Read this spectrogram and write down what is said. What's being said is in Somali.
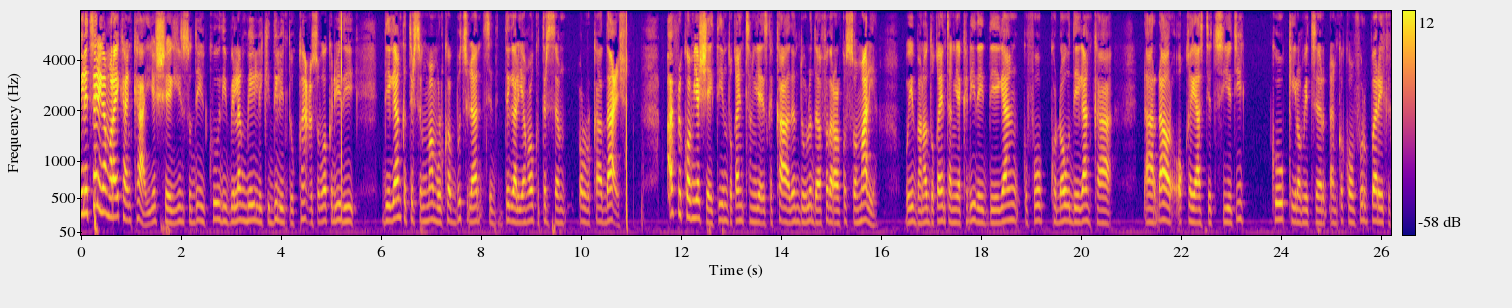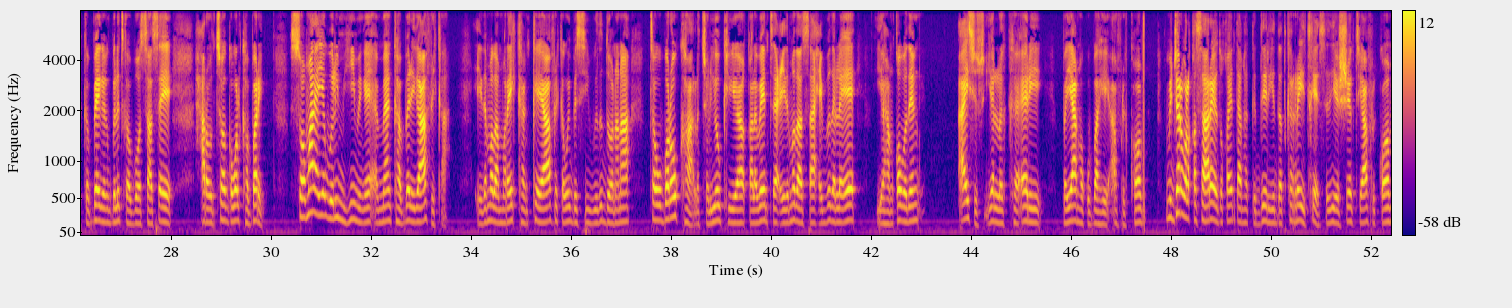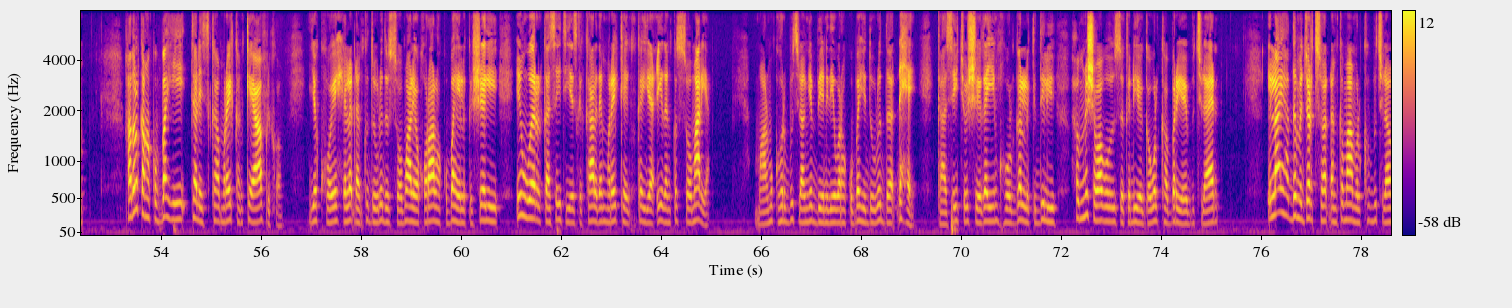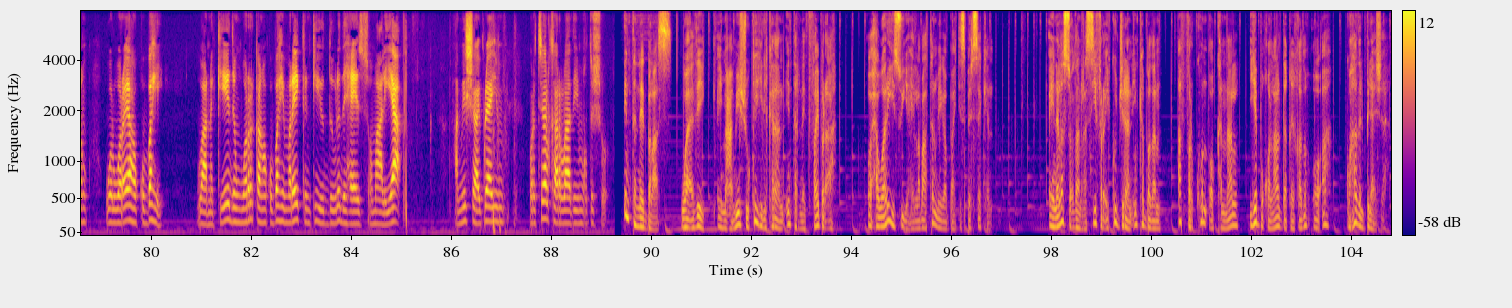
militariga mareykanka ayaa sheegay in soddon koodii bilan meyle ka dili duqeyn cusub oo kadhiyadii deegaan ka tirsan maamulka puntland sida dagaalyahan oo ka tirsan ururka daacish africom yaa sheegtay in duqeyntan yaa iska ka aadan dowladda federaalk soomaaliya. Weybana duqeyntan yaa ka dhiiday deegaan kafoog ka dhow deegaanka dhaardhaar oo qiyaastay siyeetii kow kilomitr dhanka koonfur bari kakabeegan beledka boosaaso ee xarunta gobolka bari. Soomaaliya ayaa weli muhiimiga ee ammaanka bariga africa ciidamada mareykanka ee africa wayba sii wadi doonanaa tababarowka la taliyowkiiyo qalabeynta ciidamada saaxiibada le-e iyo hanqowadeen isis iyo laka eri bayaanka kubahi africom. Mijarwal khasaare ee duqeyntan hakaderiya dadka rayidka sidii sheegtay africom hadalkan hakubahi taliska mareykanka ee africom iyo kooyo xilo dhanka dowladda soomaaliya qoraal hakubahi laka sheegay in weerarkaasaytiya iska kaalideen mareykanka iyo ciidanka soomaaliya. Maalmo kahor puntland iyo beenidey war hakubahi dowladda dhexe kaasaytoo sheegay in howlgal laka dili xubno shabaab oo sakadhiya gobolka bariga ee puntland. Ilaa haddama jarta dhanka maamulka puntland warwareeha hakubahi waana keedan wararkan hakubahi mareykanka iyo dowladda ee soomaaliya xamiisha ibraahim warteelka arlaadi muqdisho internet balas. Waa adeeg ay macaamiishu ka heli karaan internet faibar ah. Oo xawaarihiisu yahay labaatan megabytes ber second. Ayna la socdaan rasiifar ay ku jiraan in ka badan afar kun oo kanaal iyo boqolaal daqiiqado oo ah ku hadal bilaash ah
